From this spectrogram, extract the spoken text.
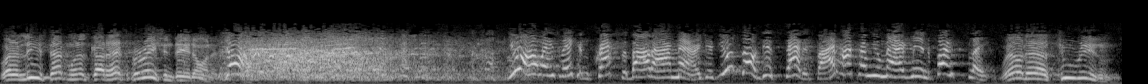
Well, at least that one has got an expiration date on it. George! You're always making cracks about our marriage. If you're so dissatisfied, how come you married me in the first place? Well, there's two reasons.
